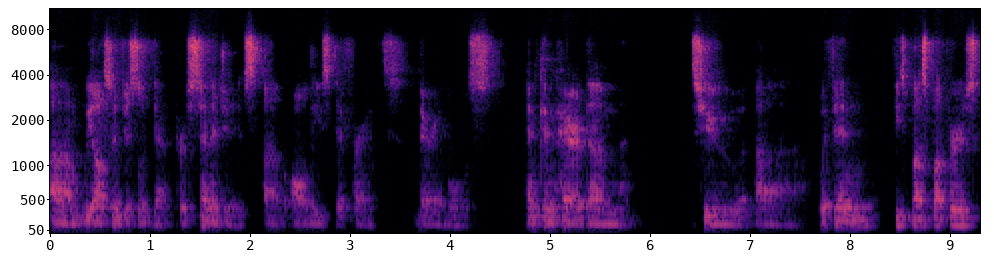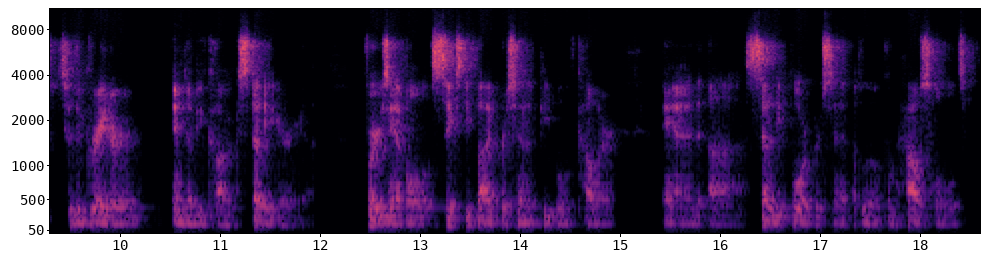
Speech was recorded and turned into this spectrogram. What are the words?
Um, we also just looked at percentages of all these different variables and compared them to uh, within these bus buffers to the greater MWCOG study area. For example, 65% of people of color and 74% uh, of low income households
